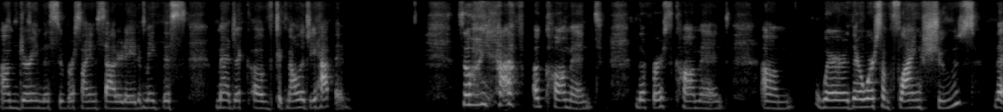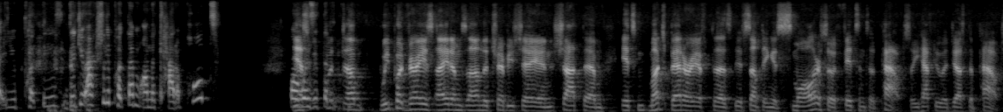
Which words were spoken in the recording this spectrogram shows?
um, during this Super Science Saturday to make this magic of technology happen. So we have a comment, the first comment, um, where there were some flying shoes that you put these. Did you actually put them on the catapult? Or yes, was it the put, um, we put various items on the trebuchet and shot them. It's much better if the if something is smaller, so it fits into the pouch. So you have to adjust the pouch.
